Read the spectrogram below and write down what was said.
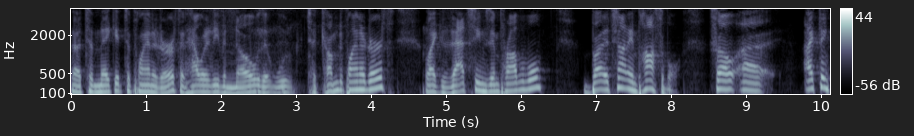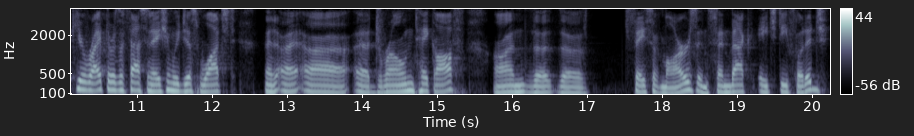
uh, to make it to planet Earth? And how would it even know that to come to planet Earth? Like that seems improbable, but it's not impossible. So uh, I think you're right. There was a fascination. We just watched a, a, a drone take off on the the face of Mars and send back HD footage.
